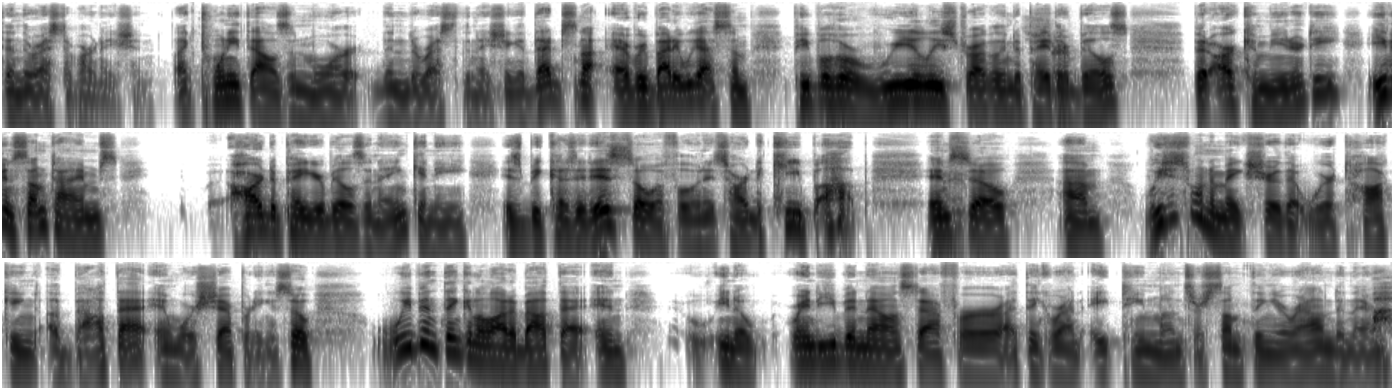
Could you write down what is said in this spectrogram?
than the rest of our nation, like 20,000 more than the rest of the nation. That's not everybody. We got some people who are really struggling to pay their bills, but our community, even sometimes hard to pay your bills in Ankeny is because it is so affluent, it's hard to keep up. And so um, we just want to make sure that we're talking about that and we're shepherding. it. So we've been thinking a lot about that. And, you know, Randy, you've been now on staff for, I think, around 18 months or something around in there Wow,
